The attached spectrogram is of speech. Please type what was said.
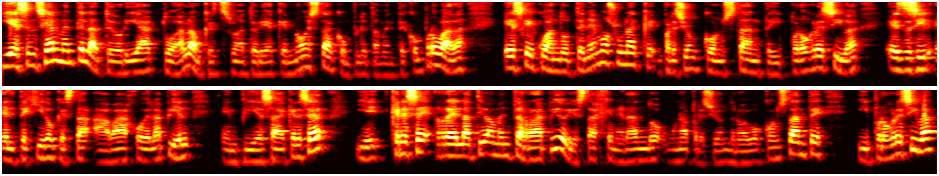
y esencialmente la teoría actual, aunque esta es una teoría que no está completamente comprobada, es que cuando tenemos una presión constante y progresiva, es decir, el tejido que está abajo de la piel empieza a crecer y crece relativamente rápido y está generando una presión de nuevo constante y progresiva,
